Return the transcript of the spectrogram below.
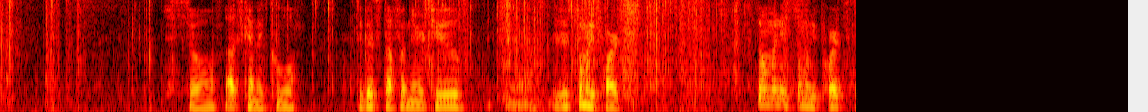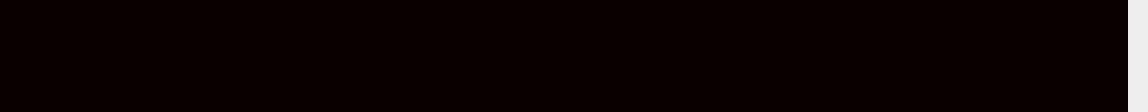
So that's kind of cool. That's a good stuff in there too. Yeah, there's just so many parts. So many, so many parts.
